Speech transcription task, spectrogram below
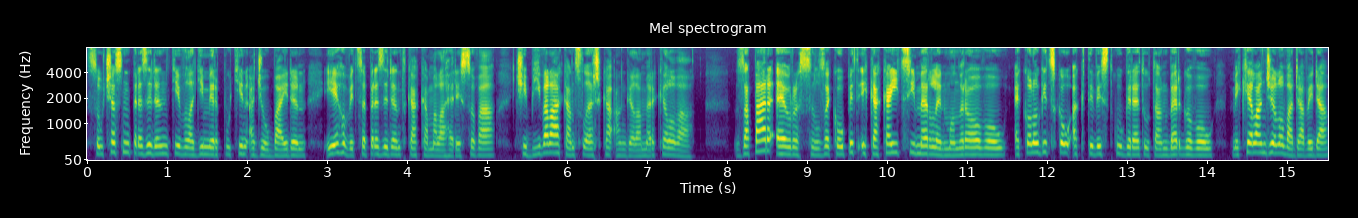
současní prezidenti Vladimir Putin a Joe Biden i jeho viceprezidentka Kamala Harrisová či bývalá kancléřka Angela Merkelová. Za pár eur si lze koupit i kakající Marilyn Monroeovou, ekologickou aktivistku Gretu Thunbergovou, Michelangelova Davida,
